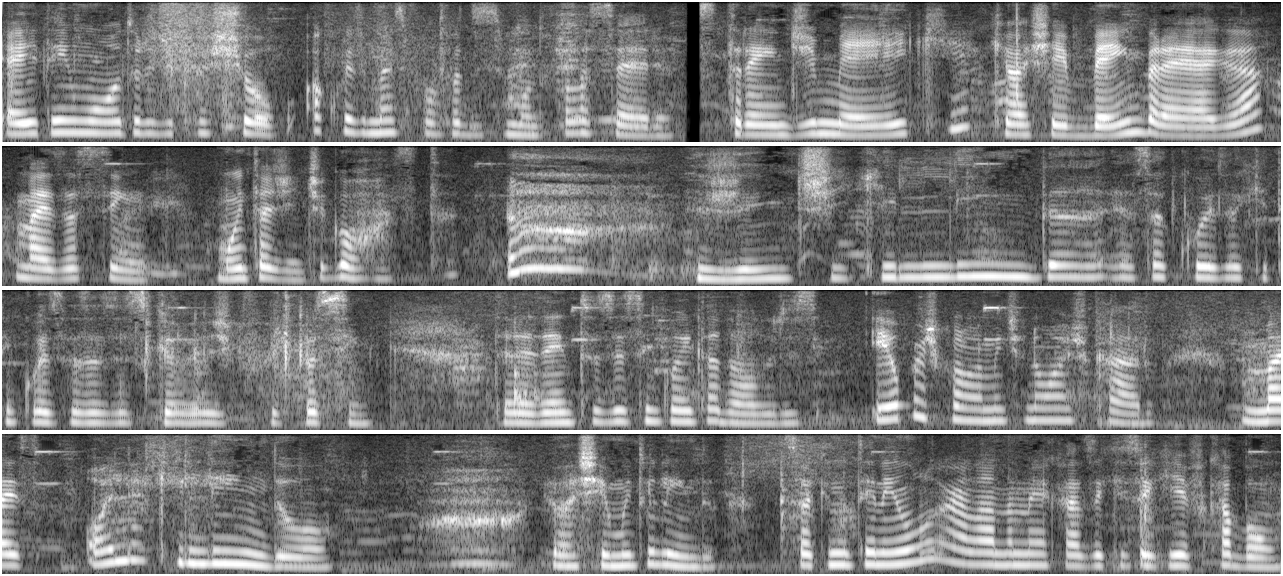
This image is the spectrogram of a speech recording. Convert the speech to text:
E aí tem um outro de cachorro. A coisa mais fofa desse mundo, fala sério. Trem de make, que eu achei bem brega, mas assim, muita gente gosta. Gente, que linda essa coisa aqui. Tem coisas às vezes que eu vejo que foi tipo assim, 350 dólares. Eu particularmente não acho caro, mas olha que lindo. Eu achei muito lindo. Só que não tem nenhum lugar lá na minha casa que isso aqui ia ficar bom.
